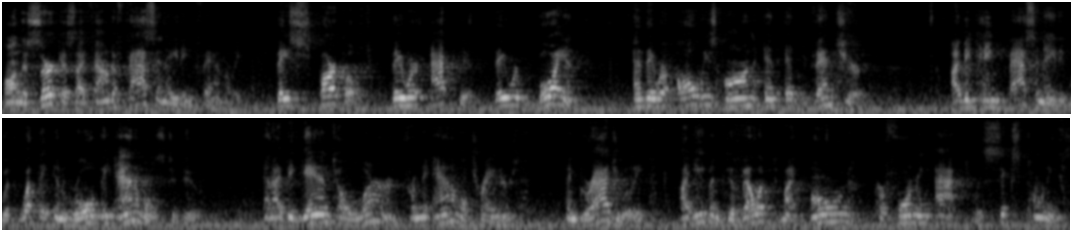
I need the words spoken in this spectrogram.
On the circus, I found a fascinating family. They sparkled, they were active, they were buoyant, and they were always on an adventure. I became fascinated with what they enrolled the animals to do. And I began to learn from the animal trainers, and gradually, I even developed my own performing act with six ponies.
